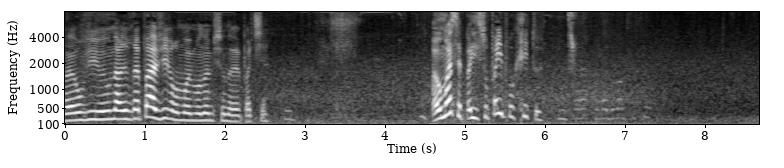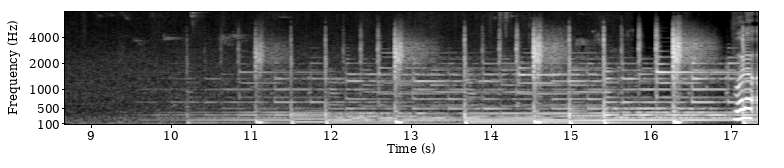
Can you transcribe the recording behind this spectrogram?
On n'arriverait pas à vivre, moi et mon homme, si on n'avait pas de chien. Ah, au moins, pas, ils sont pas hypocrites. Eux. Voilà,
